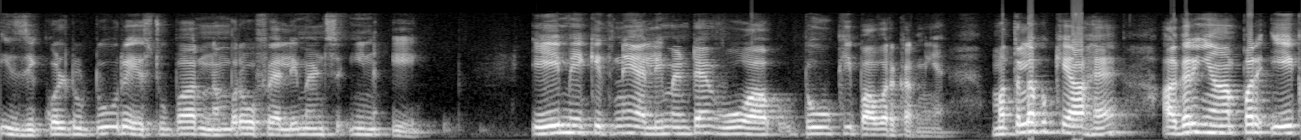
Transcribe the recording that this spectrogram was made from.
is equal to two raise to power number of elements in A A में कितने एलिमेंट हैं? वो आप टू की पावर करनी है। मतलब क्या है? अगर यहाँ पर एक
